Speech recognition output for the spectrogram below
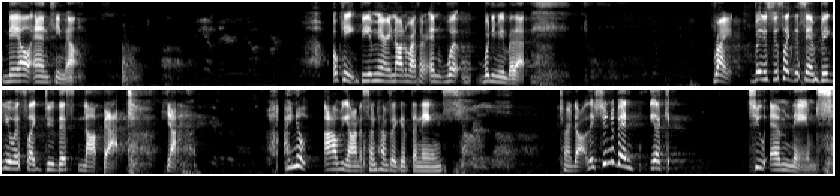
male and female? Okay, be a Mary, not a Martha. And what what do you mean by that? Right. But it's just like this ambiguous, like, do this, not that. Yeah. I know, I'll be honest, sometimes I get the names turned out. They shouldn't have been like two M names.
